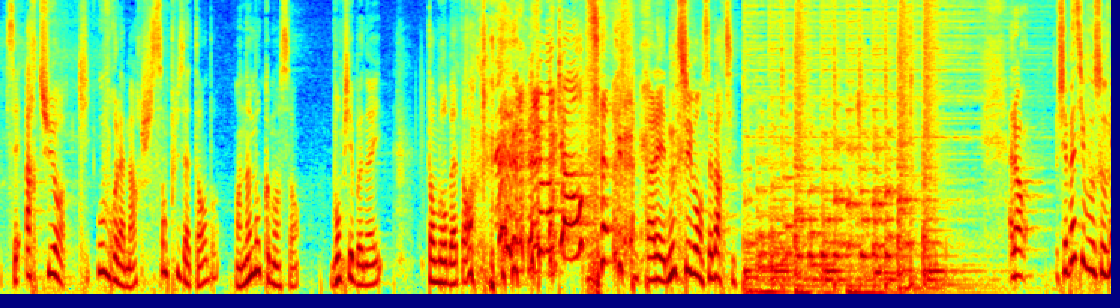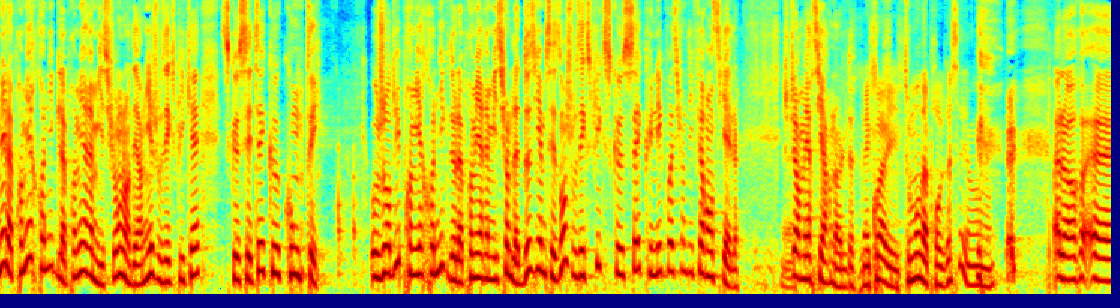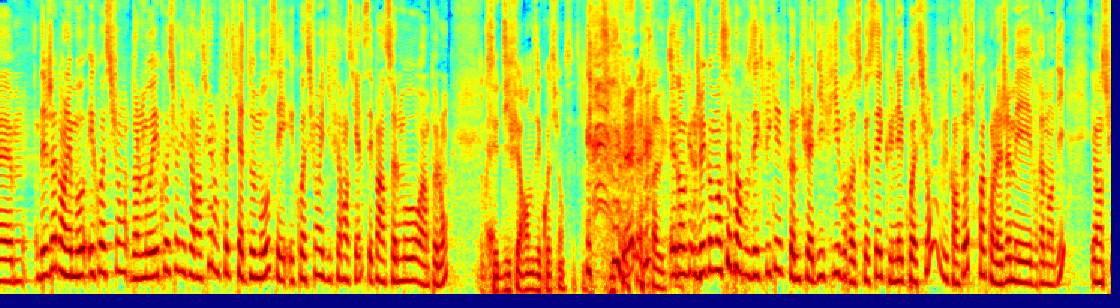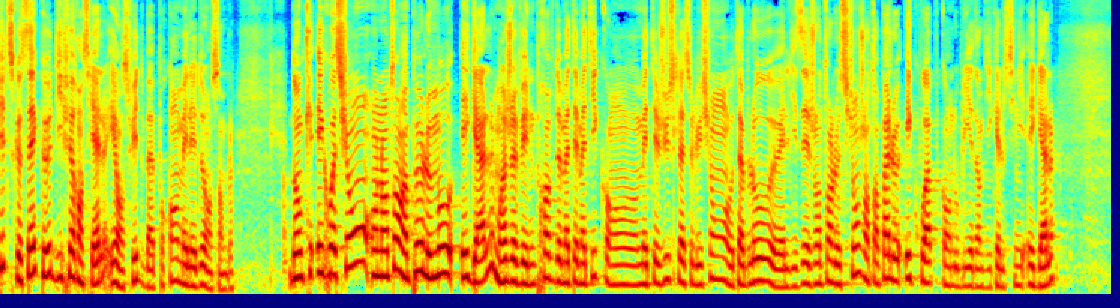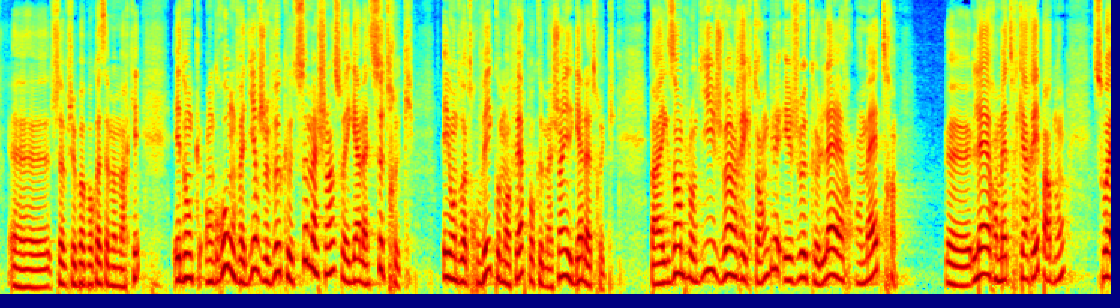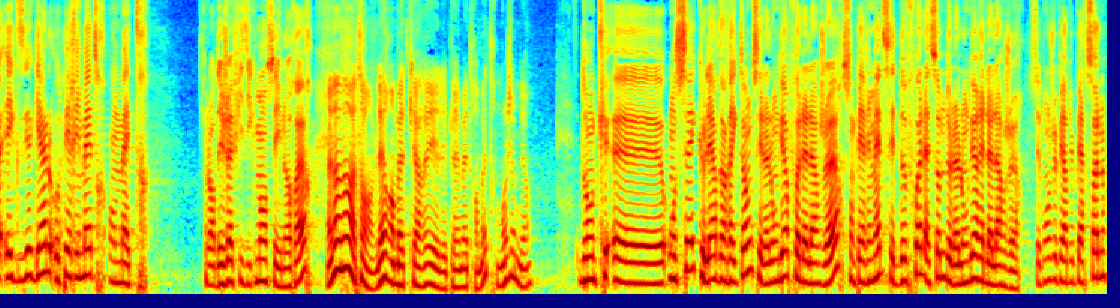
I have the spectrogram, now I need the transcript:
C'est Arthur qui ouvre la marche sans plus attendre, en un mot commençant. Bon pied, bon oeil, tambour battant. Comme en 40 Allez, nous te suivons, c'est parti. Alors, je sais pas si vous vous souvenez, la première chronique de la première émission, l'an dernier, je vous expliquais ce que c'était que compter. Aujourd'hui, première chronique de la première émission de la deuxième saison, je vous explique ce que c'est qu'une équation différentielle. Je te remercie Arnold. Mais quoi, tout le monde a progressé. hein. Alors, euh, déjà dans les mots équation, dans le mot équation différentielle, en fait, il y a deux mots, c'est équation et différentiel. C'est pas un seul mot un peu long. Donc c'est différentes équations, c'est ça Et donc, je vais commencer par vous expliquer, comme tu as dit, Fibre, ce que c'est qu'une équation, vu qu'en fait, je crois qu'on l'a jamais vraiment dit. Et ensuite, ce que c'est que différentiel. Et ensuite, bah, pourquoi on met les deux ensemble. Donc, équation, on entend un peu le mot égal. Moi, j'avais une prof de mathématiques, quand on mettait juste la solution au tableau, euh, elle disait j'entends le sion, j'entends pas le équap quand on oubliait d'indiquer le signe égal. Euh, je sais pas pourquoi ça m'a marqué. Et donc, en gros, on va dire je veux que ce machin soit égal à ce truc. Et on doit trouver comment faire pour que machin est égal à truc. Par exemple, on dit je veux un rectangle et je veux que l'air en mètre euh, en mètres carrés, pardon, soit égal au périmètre en mètres. Alors déjà physiquement c'est une horreur. Ah non, non, attends, l'air en mètres carrés et les périmètres en mètres, moi j'aime bien. Donc euh, on sait que l'aire d'un rectangle c'est la longueur fois la largeur. Son périmètre c'est deux fois la somme de la longueur et de la largeur. C'est bon, j'ai perdu personne.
